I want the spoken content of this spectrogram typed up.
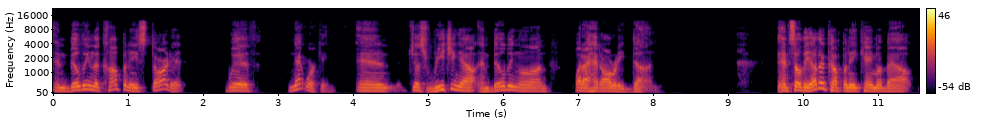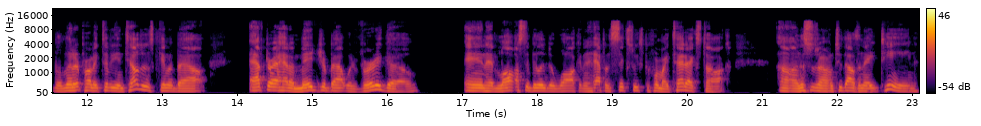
in building the company started with networking and just reaching out and building on what I had already done. And so the other company came about, the Leonard Productivity Intelligence came about after I had a major bout with vertigo and had lost the ability to walk. And it happened six weeks before my TEDx talk. Uh, this was around 2018.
